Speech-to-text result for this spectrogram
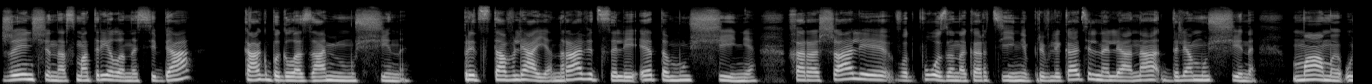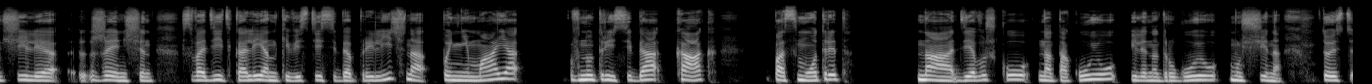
Женщина смотрела на себя как бы глазами мужчины. Представляя, нравится ли это мужчине, хороша ли вот поза на картине, привлекательна ли она для мужчины. Мамы учили э, женщин сводить коленки, вести себя прилично, понимая внутри себя, как посмотрит на девушку, на такую или на другую мужчина. То есть,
